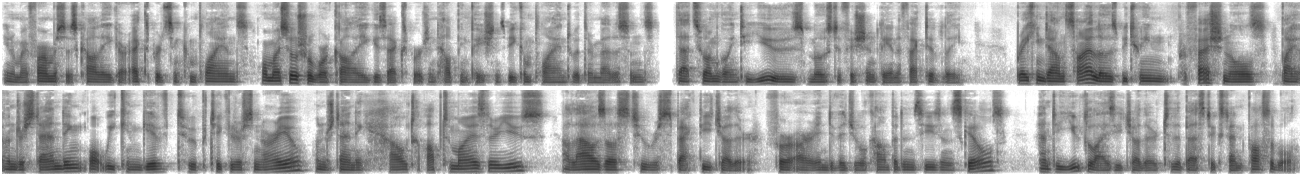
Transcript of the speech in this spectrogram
you know, my pharmacist colleague are experts in compliance, or my social work colleague is expert in helping patients be compliant with their medicines. That's who I'm going to use most efficiently and effectively breaking down silos between professionals by understanding what we can give to a particular scenario, understanding how to optimize their use, allows us to respect each other for our individual competencies and skills and to utilize each other to the best extent possible.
